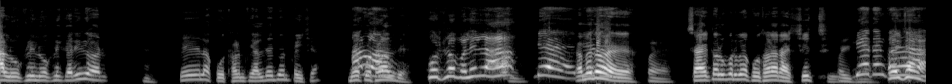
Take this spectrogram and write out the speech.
આ લોકલી લોકલી કરી દો પેલા કોથળથી દેજો ને પૈસા. બે કોથળા. દે. કોટલો ભલે લાયા બે અમે તો સાયકલ ઉપર બે કોથળા રાખીએ જ છીએ. બે ત્રણ કોથળા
